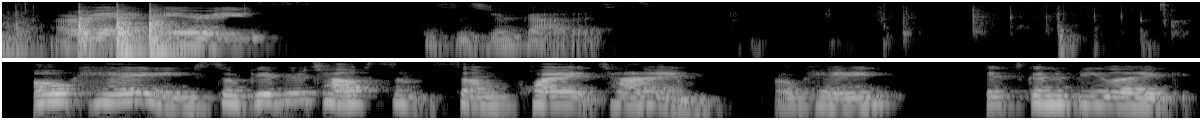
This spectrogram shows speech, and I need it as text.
All right, Aries, this is your goddess. Okay, so give yourself some, some quiet time, okay? It's going to be like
